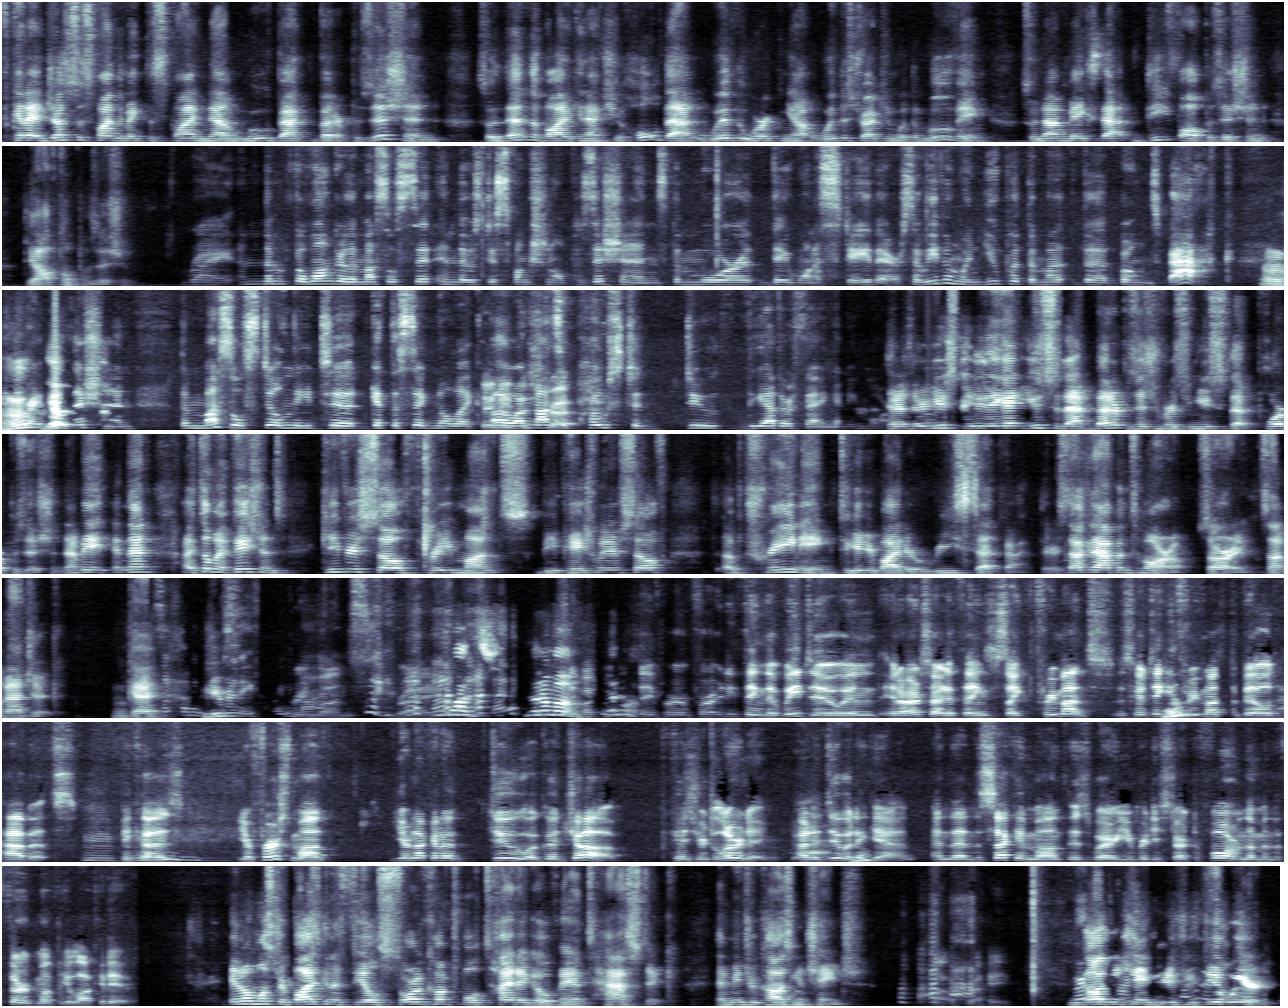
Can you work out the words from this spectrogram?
Can I adjust the spine to make the spine now move back to better position? So then the body can actually hold that with the working out, with the stretching, with the moving. So now makes that default position the optimal position. Right. And the, the longer the muscles sit in those dysfunctional positions, the more they want to stay there. So even when you put the, mu- the bones back in the mm-hmm. right Yep. position, the muscles still need to get the signal like, They oh, I'm not stretch. supposed to do the other thing anymore. They're, they're used to they get used to that better position versus used to that poor position. I mean, and then I tell my patients, give yourself three months, be patient with yourself of training to get your body to reset back there. It's not gonna happen tomorrow. Sorry, it's not magic. Okay. Give, three months, right? Three months minimum. Say for for anything that we do in in our side of things, it's like three months. It's going to take you three months to build habits mm-hmm. because your first month you're not going to do a good job because you're learning how yeah. to do it mm-hmm. again, and then the second month is where you really start to form them, and the third month you lock it in. It almost your body's going to feel sore, uncomfortable, tight. I go fantastic. That means you're causing a change. oh, right. You're causing a change if you feel weird.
